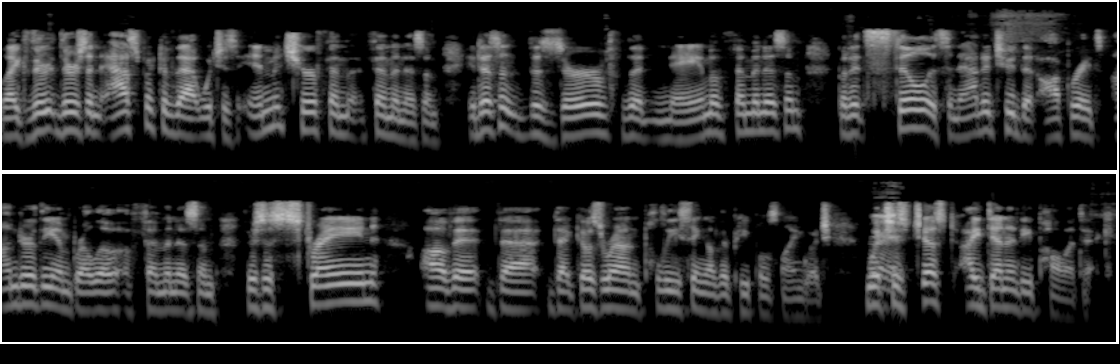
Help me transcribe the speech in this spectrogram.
like there, there's an aspect of that which is immature fem- feminism. It doesn't deserve the name of feminism, but it's still it's an attitude that operates under the umbrella of feminism. There's a strain of it that that goes around policing other people's language, which Right. is just identity politic,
